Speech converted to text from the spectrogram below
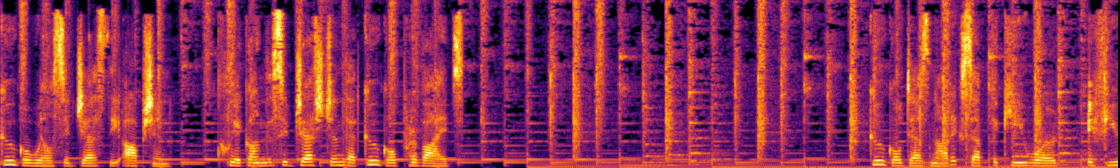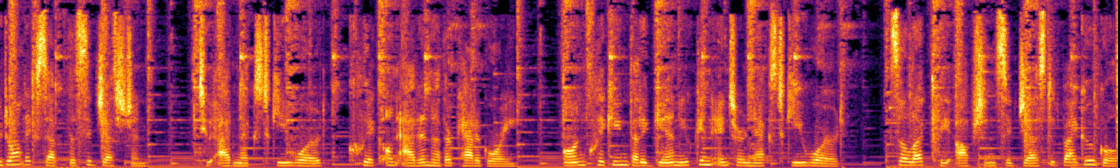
Google will suggest the option. Click on the suggestion that Google provides. Google does not accept the keyword, if you don't accept the suggestion. To add next keyword, click on add another category. On clicking that again you can enter next keyword. Select the option suggested by Google.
